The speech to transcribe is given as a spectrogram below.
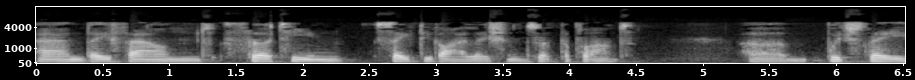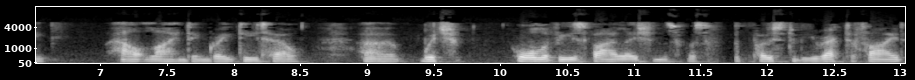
and they found 13 safety violations at the plant, um, which they outlined in great detail, uh, which all of these violations were supposed to be rectified.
